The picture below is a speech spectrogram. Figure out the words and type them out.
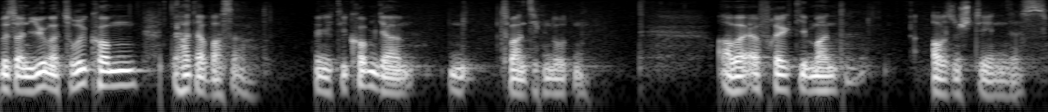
bis seine Jünger zurückkommen, da hat er Wasser. Die kommen ja in 20 Minuten. Aber er fragt jemand Außenstehendes.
